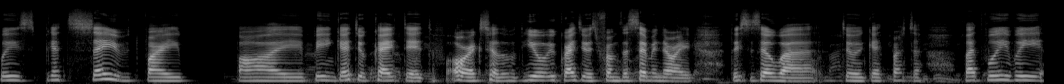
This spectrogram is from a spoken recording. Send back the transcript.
we get saved by by being educated, or actually you graduate from the seminary. This is over doing it better. But we, we,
